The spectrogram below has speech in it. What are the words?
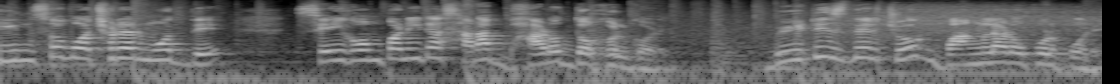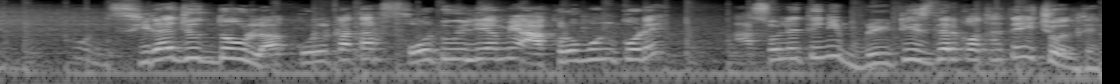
তিনশো বছরের মধ্যে সেই কোম্পানিটা সারা ভারত দখল করে। ব্রিটিশদের চোখ বাংলার ওপর পড়ে। সিরাজউদ্দৌলা কলকাতার ফোর্ট উইলিয়ামে আক্রমণ করে আসলে তিনি ব্রিটিশদের কথাতেই চলতেন।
